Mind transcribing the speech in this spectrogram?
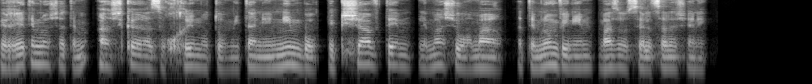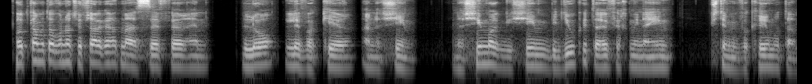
הראיתם לו שאתם אשכרה זוכרים אותו, מתעניינים בו, הקשבתם למה שהוא אמר, אתם לא מבינים מה זה עושה לצד השני. עוד כמה תובנות שאפשר לקחת מהספר הן לא לבקר אנשים. אנשים מרגישים בדיוק את ההפך מנעים כשאתם מבקרים אותם.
